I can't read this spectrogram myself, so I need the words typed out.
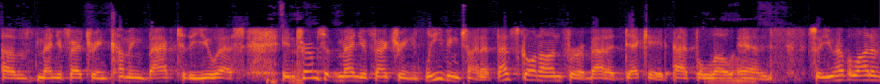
of manufacturing coming back to the U.S. In terms of manufacturing leaving China, that's gone on for about a decade at the low end. So you have a lot of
